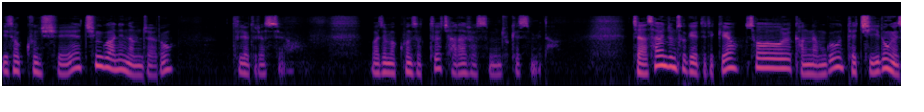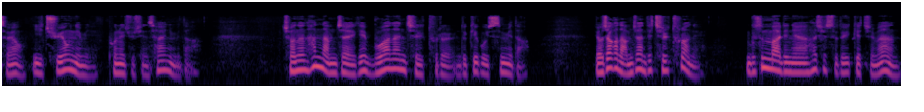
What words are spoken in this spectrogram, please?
이석훈 씨의 친구 아닌 남자로 들려드렸어요. 마지막 콘서트 잘하셨으면 좋겠습니다. 자, 사연 좀 소개해 드릴게요. 서울 강남구 대치 이동에서요. 이주영 님이 보내주신 사연입니다. 저는 한 남자에게 무한한 질투를 느끼고 있습니다. 여자가 남자한테 질투라네. 무슨 말이냐 하실 수도 있겠지만,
